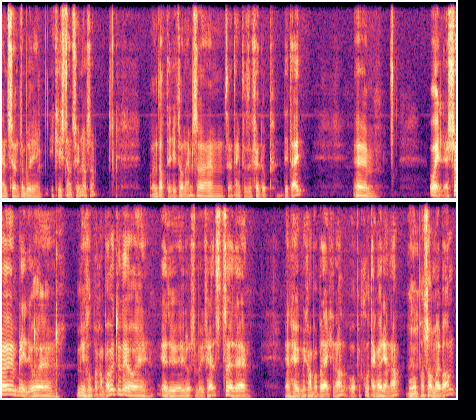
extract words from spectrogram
en sønn som bor i, i Kristiansund også. Og en datter i Trondheim, så, så jeg tenkte å følge opp litt der. Eh, og ellers så blir det jo eh, mye fotballkamper, vet du. Det jo, er du Rosenborg-frelst, så er det en haug med kamper på Lerkendal og på Koteng Arena og på SalMarbanen.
